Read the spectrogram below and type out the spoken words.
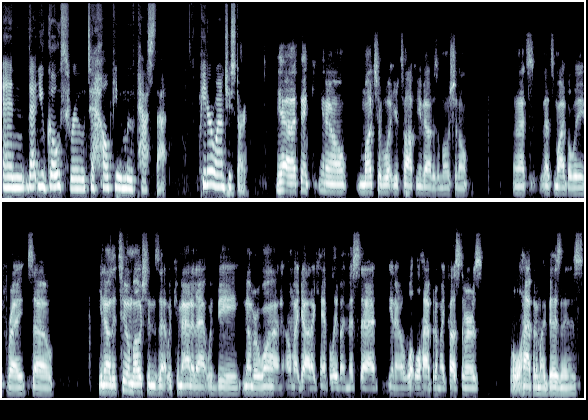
and that you go through to help you move past that? Peter why don't you start? Yeah i think you know much of what you're talking about is emotional. And that's that's my belief right? So you know, the two emotions that would come out of that would be number one, oh my God, I can't believe I missed that. You know, what will happen to my customers? What will happen to my business?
